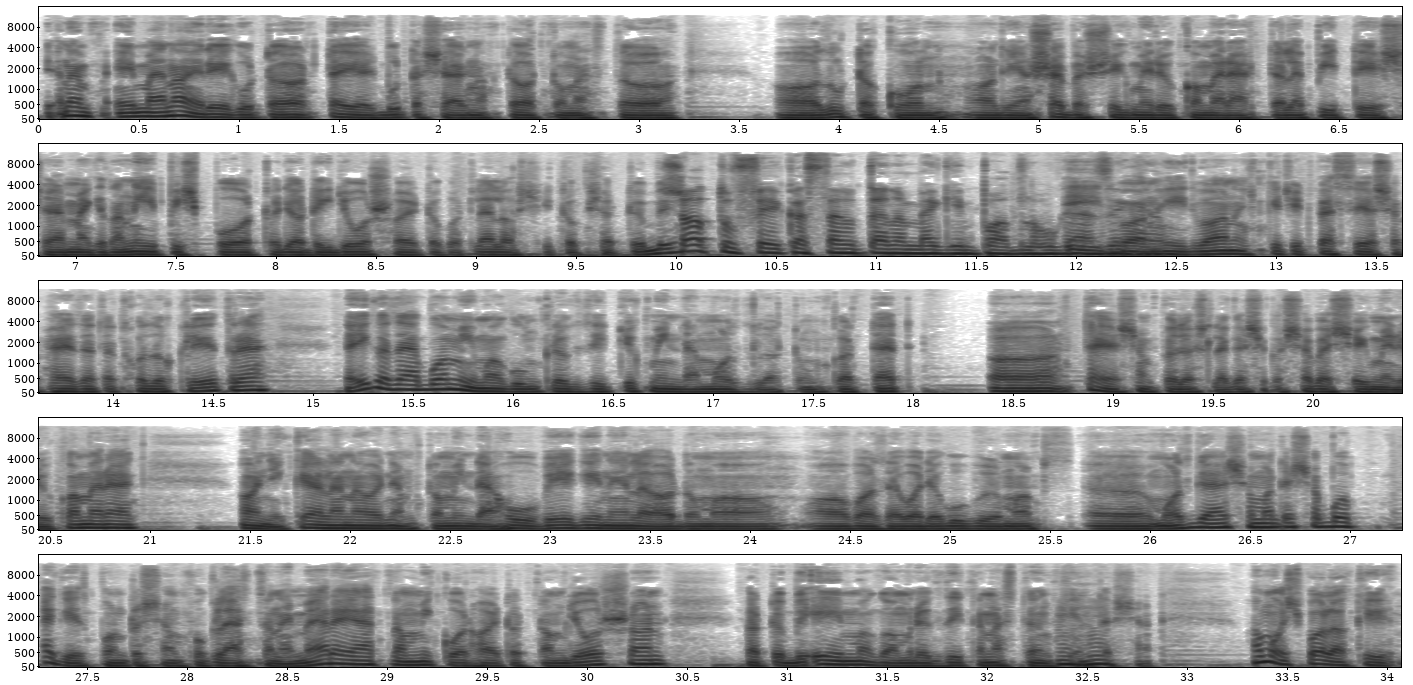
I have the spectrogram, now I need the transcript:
Én, nem, én már nagyon régóta teljes butaságnak tartom ezt a az utakon az ilyen sebességmérő kamerák telepítése, meg ez a népi sport, hogy addig gyorshajtok, lelassítok, stb. Satúfék, aztán utána megint padlógáz. Így van, igen. így van, és kicsit veszélyesebb helyzetet hozok létre, de igazából mi magunk rögzítjük minden mozdulatunkat, tehát a, teljesen fölöslegesek a sebességmérő kamerák, annyi kellene, hogy nem tudom, minden hó végén én leadom a, a Vaze vagy a Google Maps ö, mozgásomat, és abból egész pontosan fog látszani, merre jártam, mikor hajtottam gyorsan, stb. Én magam rögzítem ezt önkéntesen. Uh-huh. Ha most valaki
